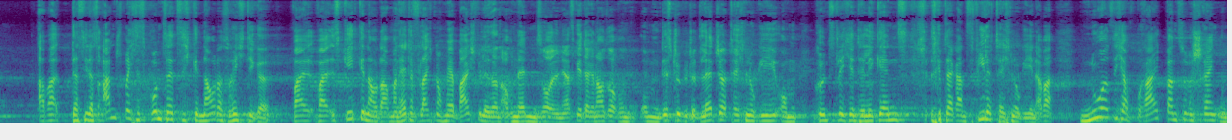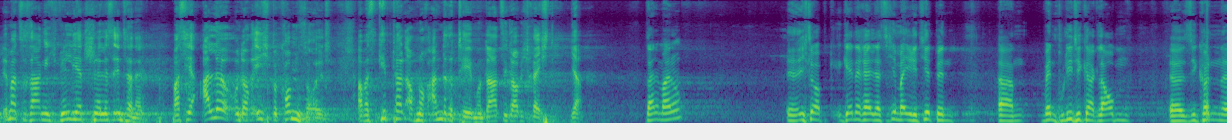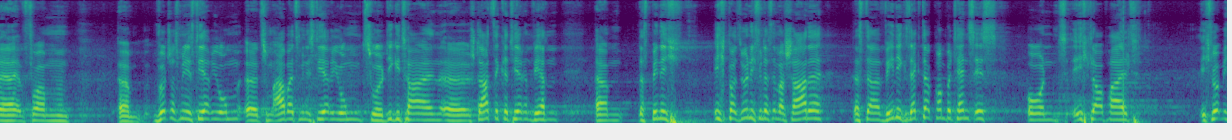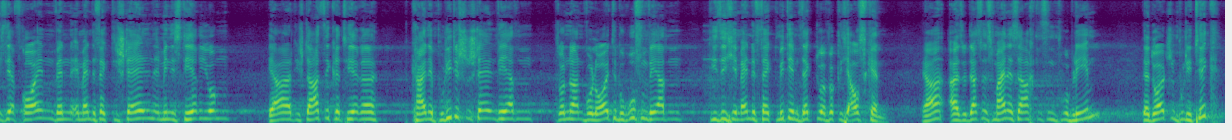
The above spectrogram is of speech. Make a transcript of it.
aber dass sie das anspricht, ist grundsätzlich genau das Richtige, weil, weil es geht genau darum. Man hätte vielleicht noch mehr Beispiele dann auch nennen sollen. Ja, es geht ja genauso auch um, um Distributed Ledger Technologie, um künstliche Intelligenz. Es gibt ja ganz viele Technologien, aber nur sich auf Breitband zu beschränken und immer zu sagen, ich will jetzt schnelles Internet, was ihr alle und auch ich bekommen sollt. Aber es gibt halt auch noch andere Themen und da hat sie, glaube ich, recht. Ja. Deine Meinung? Äh, ich glaube generell, dass ich immer irritiert bin, ähm, wenn Politiker glauben, äh, Sie können äh, vom ähm, Wirtschaftsministerium äh, zum Arbeitsministerium zur digitalen Staatssekretärin werden. Ähm, das bin ich. Ich persönlich finde das immer schade, dass da wenig Sektorkompetenz ist. Und ich glaube halt, ich würde mich sehr freuen, wenn im Endeffekt die Stellen im Ministerium, ja, die Staatssekretäre keine politischen Stellen werden, sondern wo Leute berufen werden, die sich im Endeffekt mit dem Sektor wirklich auskennen. Ja, also das ist meines Erachtens ein Problem der deutschen Politik,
